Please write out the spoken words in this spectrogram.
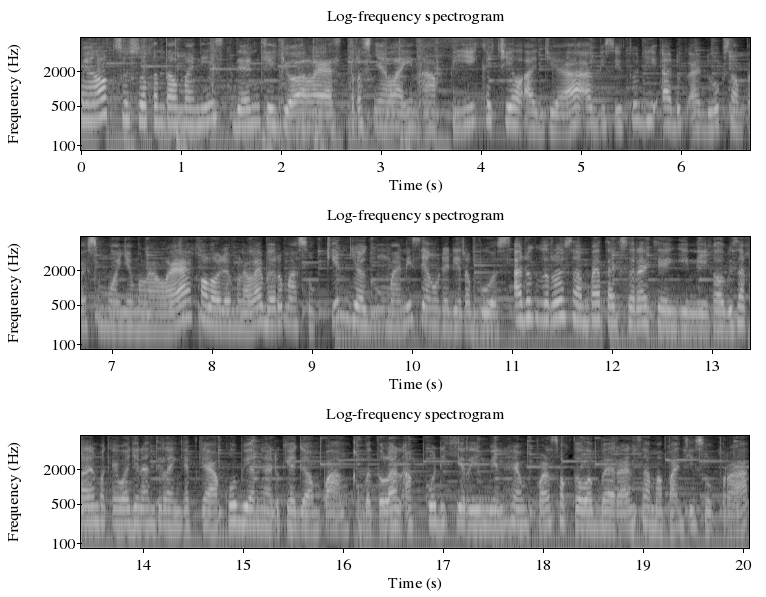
melt, susu kental manis, dan keju oles. Terus nyalain api, kecil aja, abis itu diaduk-aduk sampai semuanya meleleh. Kalau udah meleleh baru masukin jagung manis yang udah direbus. Aduk terus sampai teksturnya kayak gini. Kalau bisa kalian pakai wajan anti lengket kayak aku biar ngaduk masuknya gampang. Kebetulan aku dikirimin hampers waktu lebaran sama panci Supra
